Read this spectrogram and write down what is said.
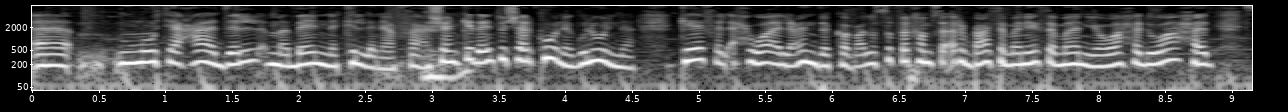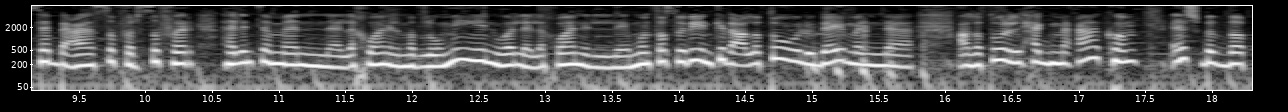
آه، متعادل ما بيننا كلنا. فعشان كذا أنتم شاركونا قولوا لنا كيف الأحوال عندكم؟ على صفر خمسة أربعة ثمانية, ثمانية واحد, واحد سبعة صفر صفر. هل أنت من الإخوان المظلومين ولا الإخوان المنتصرين كذا على طول ودايما على طول الحق معاكم؟ إيش بالضبط؟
